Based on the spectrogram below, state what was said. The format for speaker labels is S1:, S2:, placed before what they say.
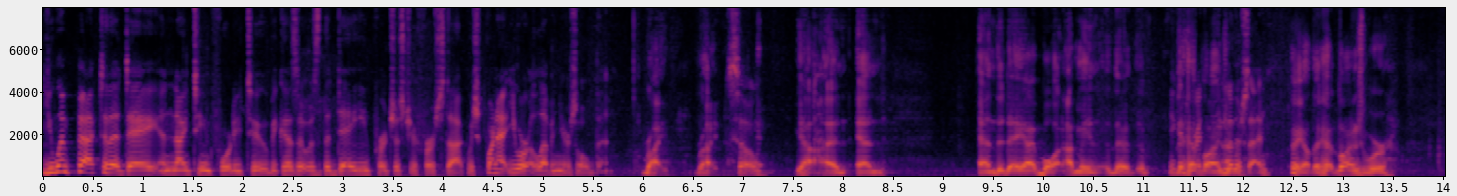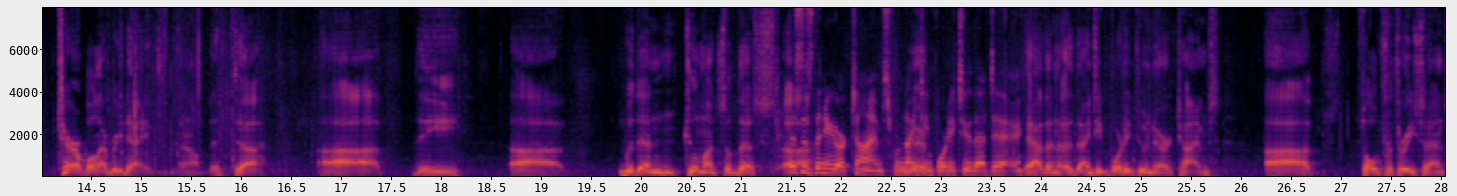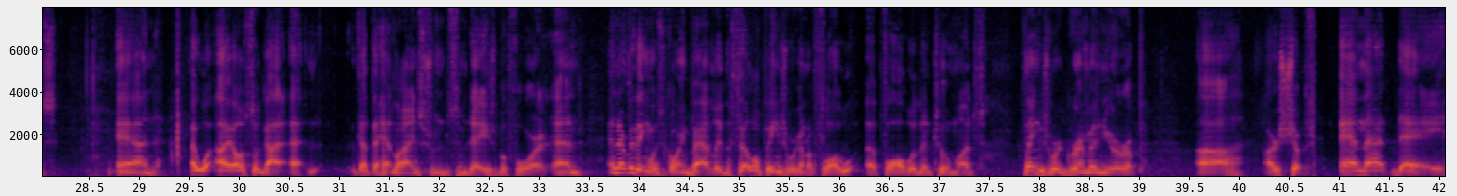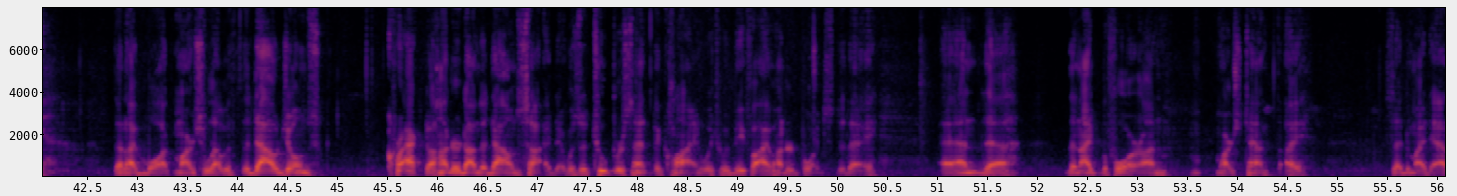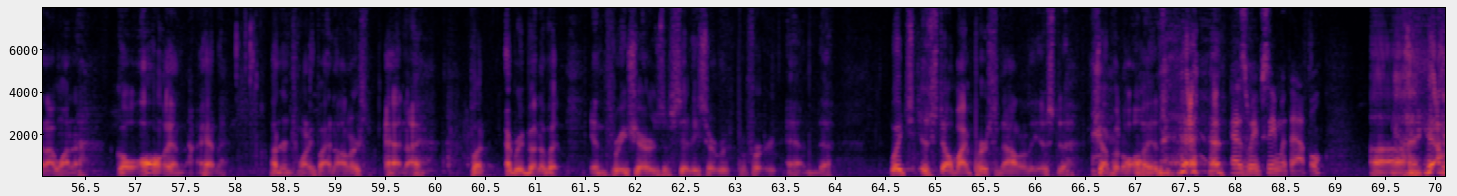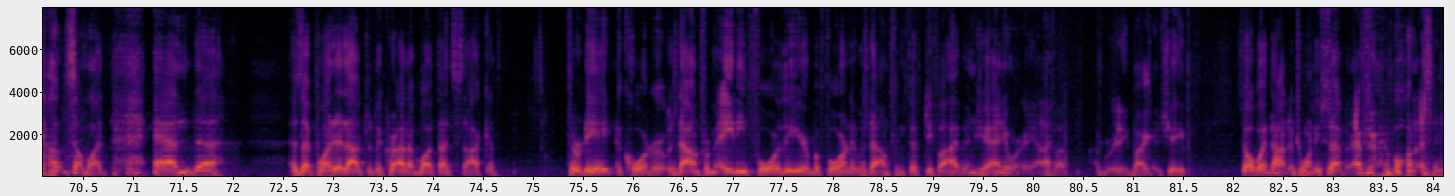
S1: You went back to that day in 1942 because it was the day you purchased your first stock. which point out you were 11 years old then.
S2: Right, right.
S1: So
S2: yeah, and and and the day I bought, I mean, the, the, the
S1: write the
S2: headlines.
S1: other
S2: were,
S1: side.
S2: Yeah, the headlines were terrible every day. You know, it, uh, uh, the uh, within two months of this.
S1: this
S2: uh,
S1: is the New York Times from 1942 that day.
S2: Yeah, the 1942 New York Times uh, sold for three cents, and I also got uh, got the headlines from some days before, and and everything was going badly. The Philippines were going to fall uh, fall within two months. Things were grim in Europe. Uh, our ships, and that day that I bought, March 11th, the Dow Jones cracked 100 on the downside. There was a 2% decline, which would be 500 points today. And uh, the night before, on March 10th, I said to my dad, I want to go all in. I had $125, and I put every bit of it in three shares of Cities Service Preferred, and uh, which is still my personality, is to shove it all in.
S1: As we've seen with Apple.
S2: Uh, yeah, somewhat. And uh, as I pointed out to the crowd, I bought that stock at 38 and a quarter. It was down from 84 the year before, and it was down from 55 in January. And I thought, I'm really buying it cheap. So it went down to 27 after I bought it.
